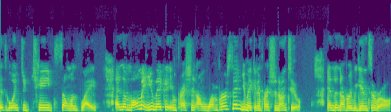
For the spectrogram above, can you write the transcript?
is going to change someone's life. And the moment you make an impression on one person, you make an impression on two. And the number begins to roll.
